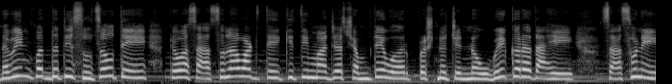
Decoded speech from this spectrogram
नवीन पद्धती सुचवते तेव्हा सासूला वाटते की ती माझ्या क्षमतेवर प्रश्नचिन्ह उभे करत आहे. सासूने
